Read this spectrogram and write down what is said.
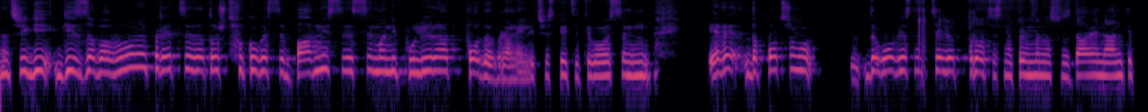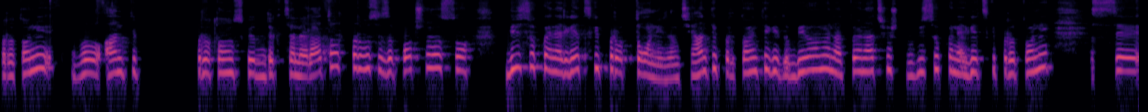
Значи ги ги забавуваме пред се затоа што кога се бавни се се манипулираат подобро нели честиците кога се еве да почнеме да го објаснам целиот процес на пример на создавање на антипротони во анти Протонскиот декцелератор прво се започнува со високоенергетски протони. Значи антипротоните ги добиваме на тој начин што високоенергетски протони се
